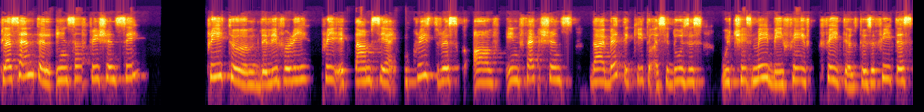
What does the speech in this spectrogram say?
placental insufficiency, preterm delivery, preeclampsia, increased risk of infections, diabetic ketoacidosis, which is maybe fatal to the fetus,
